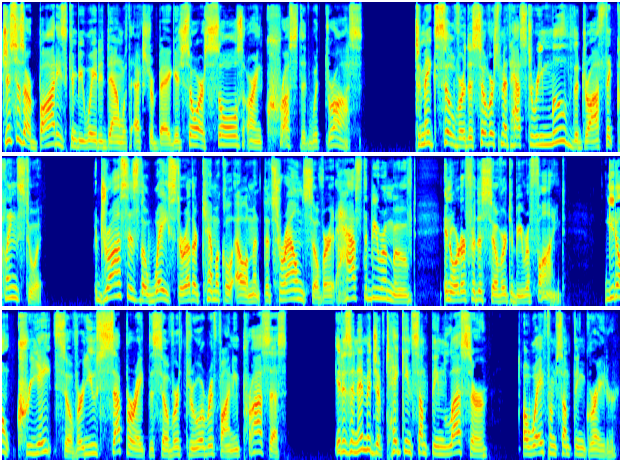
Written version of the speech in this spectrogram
Just as our bodies can be weighted down with extra baggage, so our souls are encrusted with dross. To make silver, the silversmith has to remove the dross that clings to it. Dross is the waste or other chemical element that surrounds silver. It has to be removed in order for the silver to be refined. You don't create silver, you separate the silver through a refining process. It is an image of taking something lesser away from something greater.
